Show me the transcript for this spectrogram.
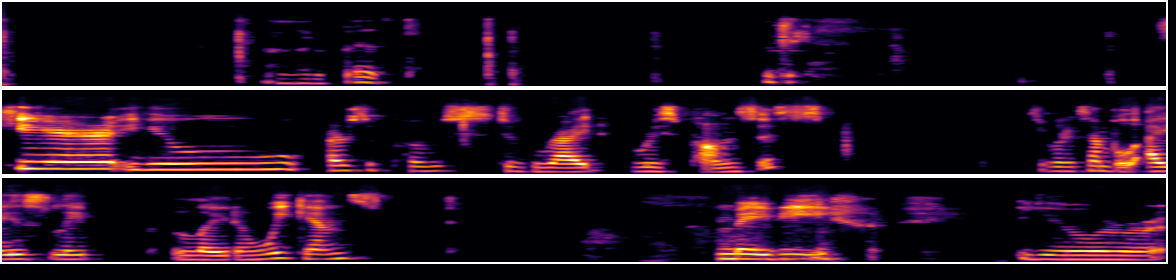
a little bit. Okay. Here you are supposed to write responses. So for example, I sleep late on weekends. Maybe your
